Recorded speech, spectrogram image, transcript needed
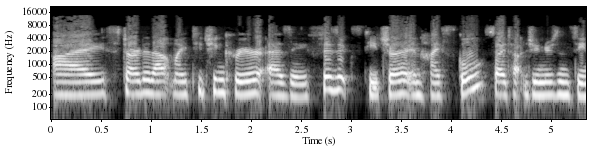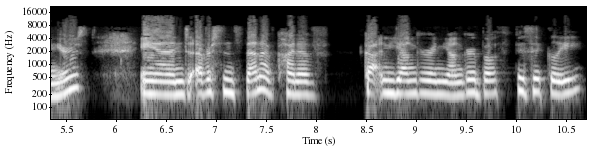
I started out my teaching career as a physics teacher in high school. So I taught juniors and seniors. And ever since then, I've kind of gotten younger and younger, both physically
